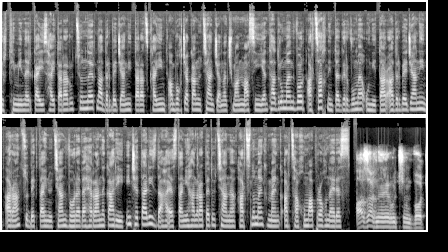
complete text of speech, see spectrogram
իր թիմի ներկայիս հայտարարություններն Ադրբեջանի տարածքային ամբողջականության ճանաչման մասին ենթադրում են, որ Արցախն ինտեգրվում է ունիտար Ադրբեջանին առանց սուբյեկտայնության որևէ հերանեկարի, ինչը տալիս դա Հայաստանի Հանրապետությանը, հարցնում ենք մենք Արցախում ապրողներս հազար ներողություն ոչ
